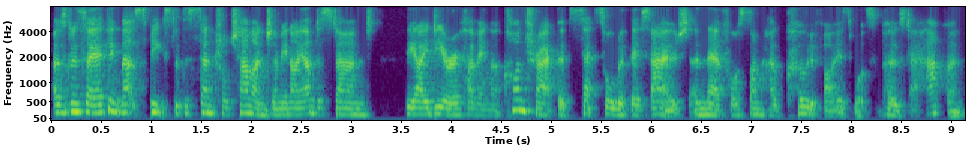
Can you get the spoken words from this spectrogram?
I was going to say, I think that speaks to the central challenge. I mean, I understand the idea of having a contract that sets all of this out and therefore somehow codifies what's supposed to happen.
